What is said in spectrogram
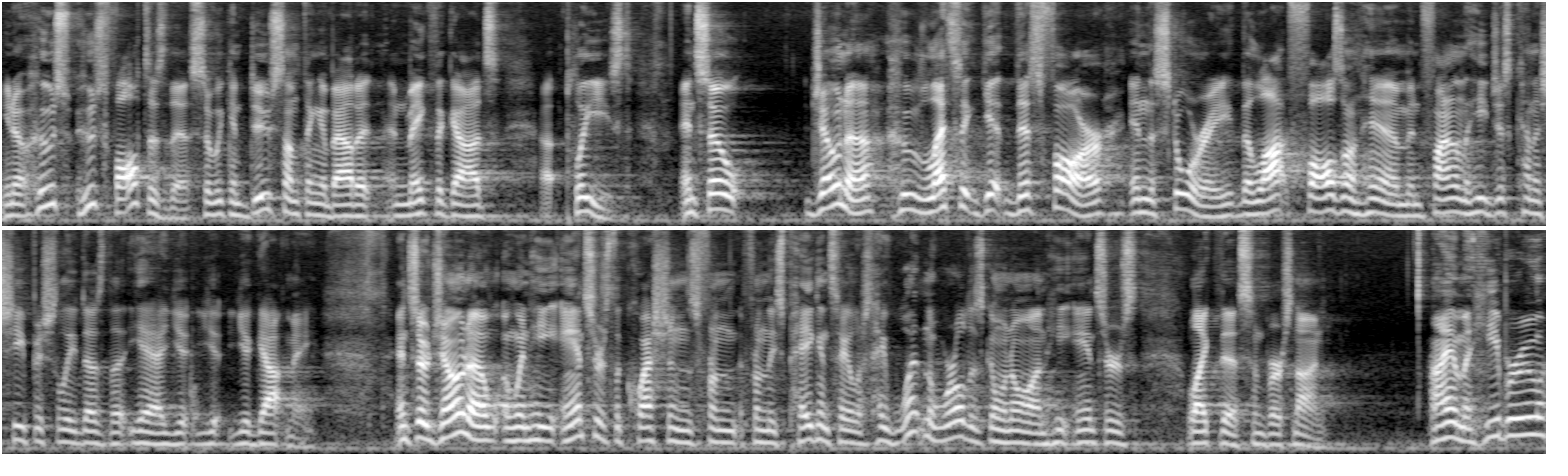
you know, whose, whose fault is this so we can do something about it and make the gods uh, pleased. And so Jonah, who lets it get this far in the story, the lot falls on him, and finally he just kind of sheepishly does the, yeah, you, you, you got me. And so Jonah, when he answers the questions from, from these pagan sailors, hey, what in the world is going on? He answers like this in verse 9 I am a Hebrew,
